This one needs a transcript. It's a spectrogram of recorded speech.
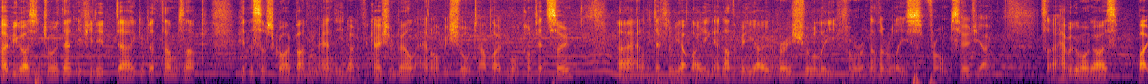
I hope you guys enjoyed that. If you did, uh, give it a thumbs up, hit the subscribe button and the notification bell, and I'll be sure to upload more content soon. Uh, and I'll definitely be uploading another video very shortly for another release from Sergio. So have a good one, guys. Bye.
